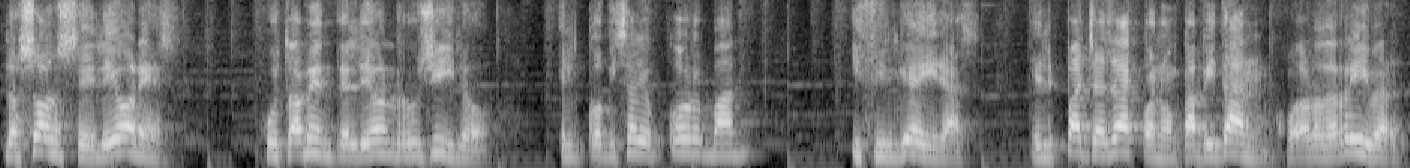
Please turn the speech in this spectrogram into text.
los 11 leones, justamente el león Rugilo, el comisario Corban y Filgueiras, el Pachayacono, capitán, jugador de River,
